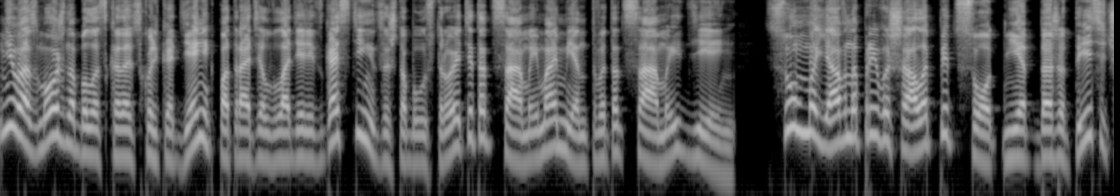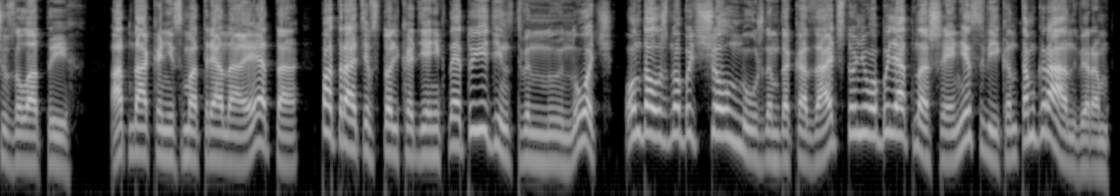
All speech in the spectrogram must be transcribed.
Невозможно было сказать, сколько денег потратил владелец гостиницы, чтобы устроить этот самый момент в этот самый день. Сумма явно превышала 500, нет, даже тысячу золотых. Однако, несмотря на это, потратив столько денег на эту единственную ночь, он, должно быть, счел нужным доказать, что у него были отношения с Виконтом Гранвером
